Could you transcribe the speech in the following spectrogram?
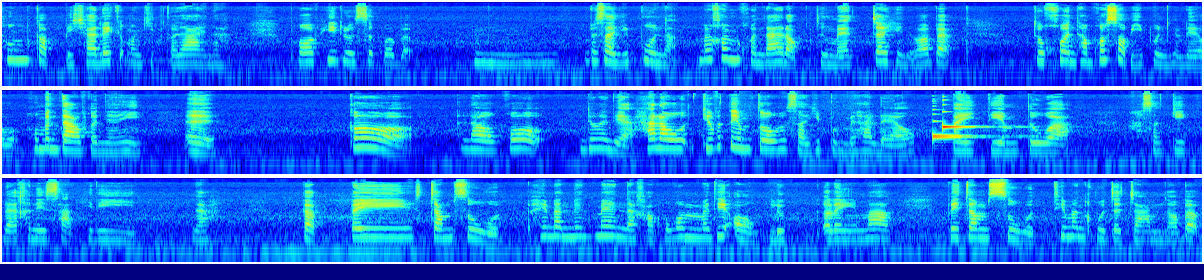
ทุ่มกับวิชาเลขกับอังกฤษก็ได้นะ เพราะว่าพี่รู้สึกว่าแบบภาษาญี่ปุ่นอะไม่ค่อยมีคนได้หรอกถึงแม้จะเห็นว่าแบบทุกคนทำข้อสอบญี่ปุ่นกันเร็วเพราะมันดาวกันไงเออ ก็เราก็เรื่องไงเดียถ้าเราคิดว่าเตรียมตัวภาษาญี่ปุ่นไม่ทันแล้ว ไปเตรียมตัวภาษาอังกฤษและคณิตศาสตร์ให้ดีนะ แบบไปจำสูตรให้มันแม่นๆนะคะ เพราะว่ามันไม่ได้ออกลึกอะไรมาก ไปจำสูตรที่มันควรจะจำเนาะแบบ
